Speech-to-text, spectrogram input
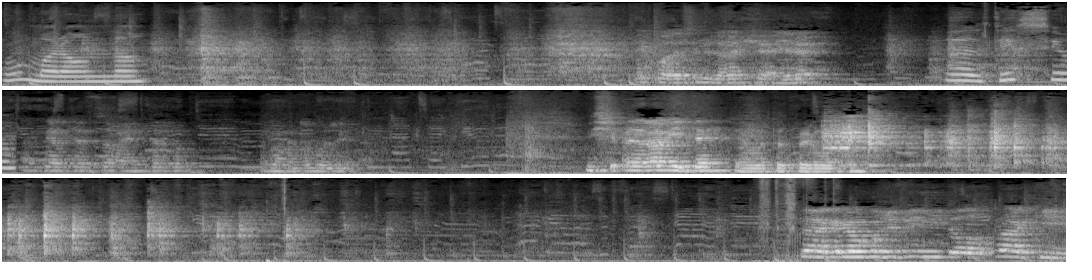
Oh maronna. E poi adesso bisogna scegliere È altissimo. anche l'altezza metterlo. Lo metto così. Mi si prende la vite? Lo metto per ultimo. Dai che abbiamo quasi finito! Franchi!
